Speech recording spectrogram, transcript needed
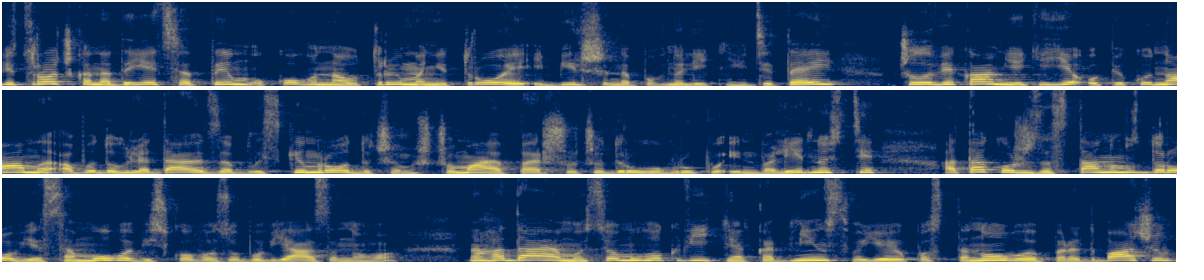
Відсрочка надається тим, у кого на утриманні троє і більше неповнолітніх дітей, чоловікам, які є опікунами або доглядають за близьким родичем, що має першу чи другу групу інвалідності, а також за станом здоров'я самого військовозобов'язаного. Нагадаємо, 7 квітня Кабмін своєю постановою передбачив,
